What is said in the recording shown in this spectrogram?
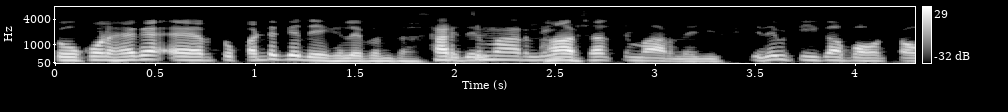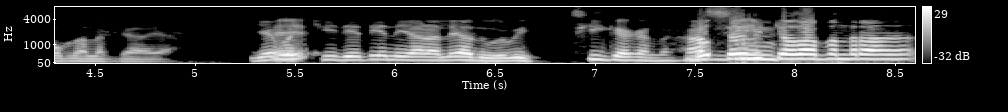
ਟੋਕਨ ਹੈਗਾ ਐਪ ਤੋਂ ਕੱਢ ਕੇ ਦੇਖ ਲੈ ਬੰਦਾ। ਸਰਚ ਮਾਰ ਲਈ। ਹਾਂ ਸਰਚ ਮਾਰ ਲੈ ਜੀ। ਇਹਦੇ ਵੀ ਟੀਕਾ ਬਹੁਤ ਟੌਪ ਦਾ ਲੱਗਾ ਹੋਇਆ। ਜੇ ਬੱਚੀ ਦੇਤੀ ਨਜ਼ਾਰਾ ਲਿਆ ਦੂ ਇਹ ਵੀ। ਠੀਕ ਹੈ ਗੱਲ ਹਾਂ ਦੁੱਧ ਵੀ ਸੀਮ- 14 15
